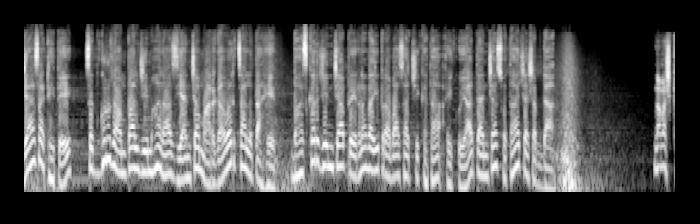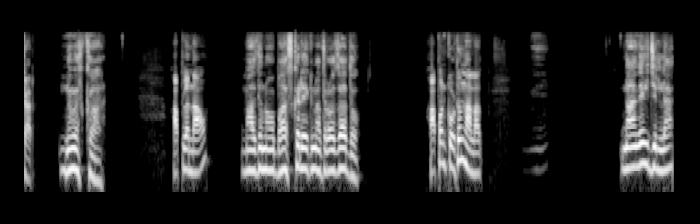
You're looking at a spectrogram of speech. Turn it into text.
ज्यासाठी ते सद्गुरू रामपालजी महाराज यांच्या मार्गावर चालत आहेत. भास्करजींच्या प्रेरणादायी प्रवासाची कथा ऐकूया त्यांच्या स्वतःच्या शब्दात. नमस्कार. नमस्कार. आपलं नाव? माझं नाव भास्कर एकनाथराव जाधव. आपण कुठून आलात? नांदेड जिल्हा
